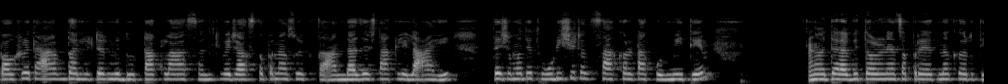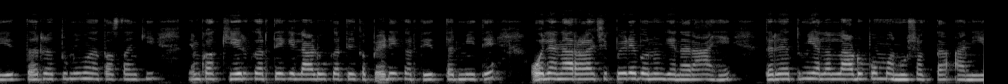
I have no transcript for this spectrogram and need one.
पावसाळ्यात अर्धा लिटर मी दूध टाकला असेल किंवा जास्त पण असू शकतं. अंदाजेच टाकलेला आहे. त्याच्यामध्ये थोडीशी त्यात साखर टाकून मी ते त्याला वितळण्याचा प्रयत्न करते. तर तुम्ही म्हणत असाल की नेमका खीर करते की लाडू करते का पेढे करते? तर मी ते ओल्या नारळाचे पेढे बनवून घेणार आहे. तर तुम्ही याला लाडू पण बनवू शकता आणि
